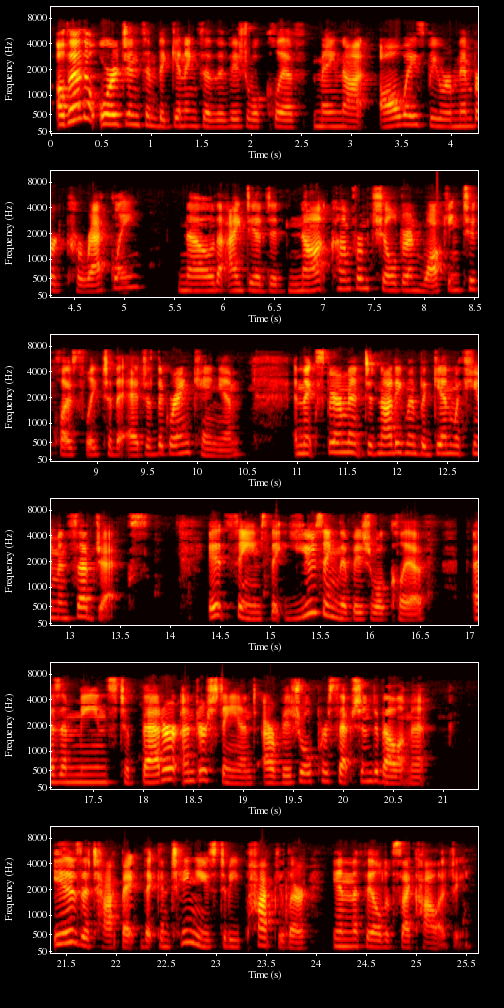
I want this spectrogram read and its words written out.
Although the origins and beginnings of the visual cliff may not always be remembered correctly, no, the idea did not come from children walking too closely to the edge of the Grand Canyon, and the experiment did not even begin with human subjects. It seems that using the visual cliff as a means to better understand our visual perception development is a topic that continues to be popular in the field of psychology.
